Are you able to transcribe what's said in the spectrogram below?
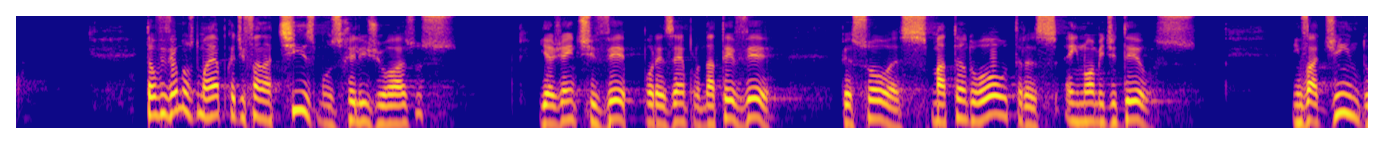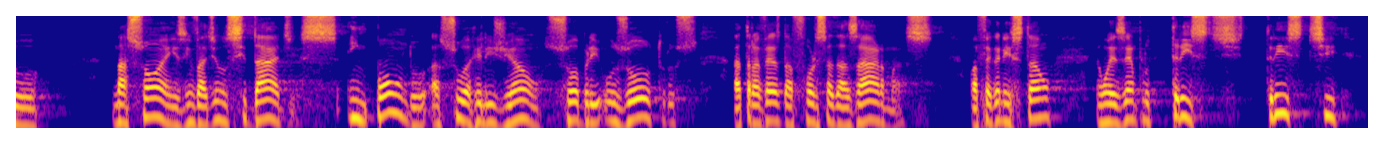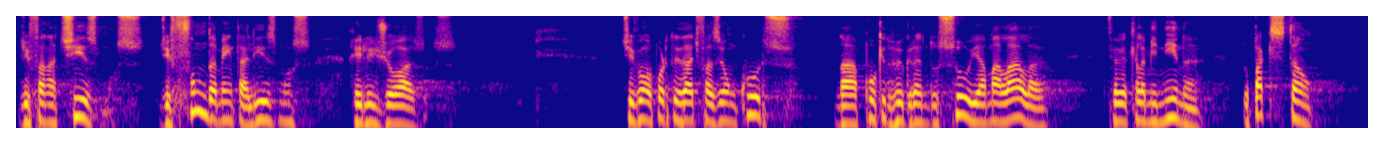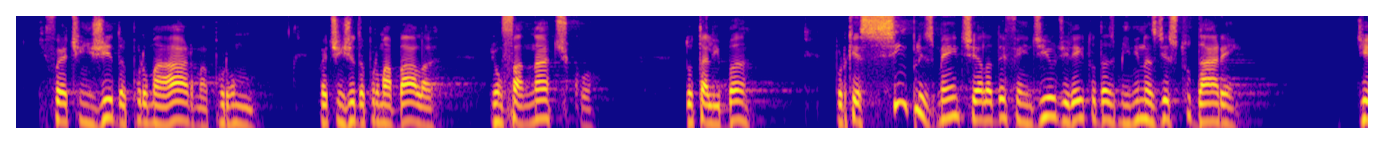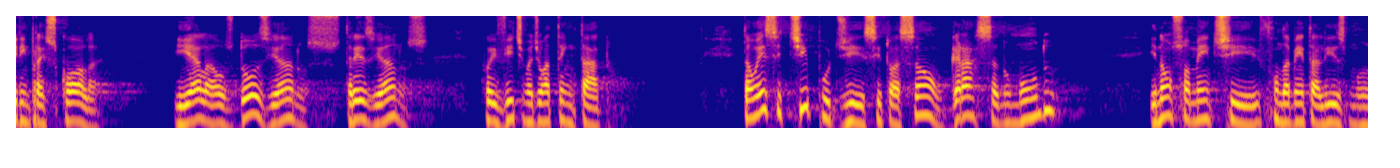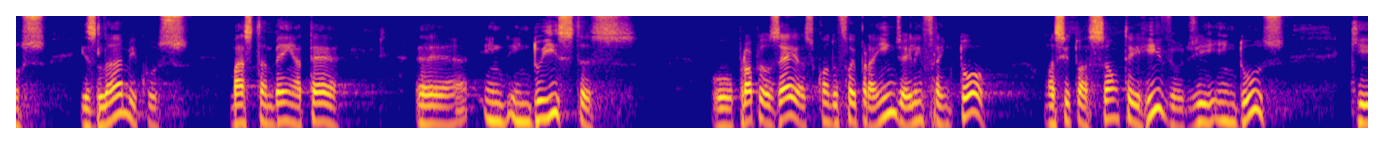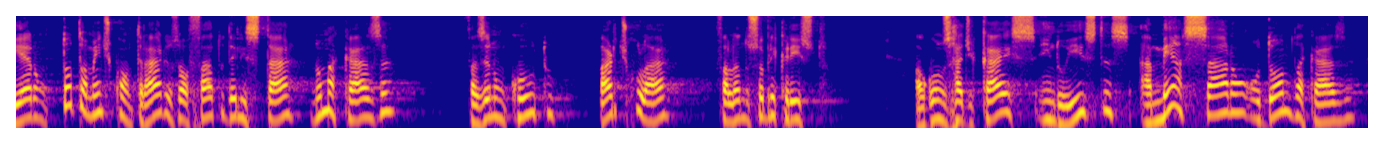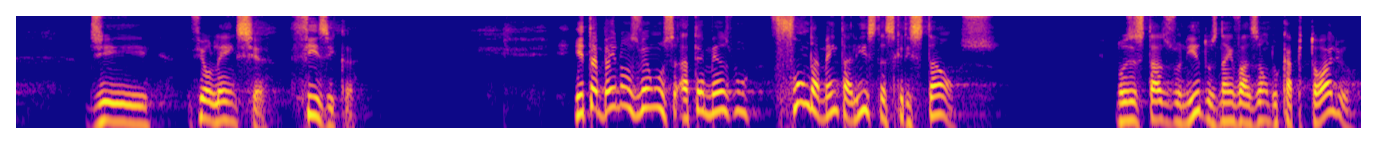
Então, vivemos numa época de fanatismos religiosos, e a gente vê, por exemplo, na TV, pessoas matando outras em nome de Deus, invadindo nações, invadindo cidades, impondo a sua religião sobre os outros através da força das armas. O Afeganistão é um exemplo triste, triste de fanatismos, de fundamentalismos religiosos. Tive uma oportunidade de fazer um curso na PUC do Rio Grande do Sul e a Malala foi aquela menina do Paquistão que foi atingida por uma arma, por um, foi atingida por uma bala de um fanático do Talibã, porque simplesmente ela defendia o direito das meninas de estudarem, de irem para a escola, e ela, aos 12 anos, 13 anos, foi vítima de um atentado. Então, esse tipo de situação, graça no mundo, e não somente fundamentalismos islâmicos, mas também até é, hinduístas. O próprio Oséias, quando foi para a Índia, ele enfrentou uma situação terrível de hindus que eram totalmente contrários ao fato dele estar numa casa fazendo um culto particular falando sobre Cristo. Alguns radicais hinduístas ameaçaram o dono da casa de violência física. E também nós vemos até mesmo fundamentalistas cristãos. Nos Estados Unidos, na invasão do Capitólio,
